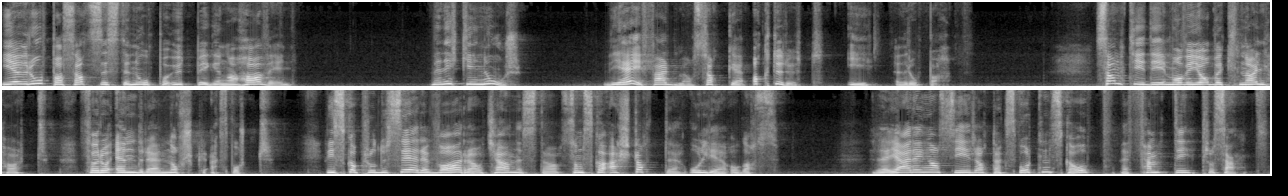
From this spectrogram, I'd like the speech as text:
I Europa satses det nå på utbygging av havvind, men ikke i nord. Vi er i ferd med å sakke akterut i Europa. Samtidig må vi jobbe knallhardt for å endre norsk eksport. Vi skal produsere varer og tjenester som skal erstatte olje og gass. Regjeringa sier at eksporten skal opp med 50%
